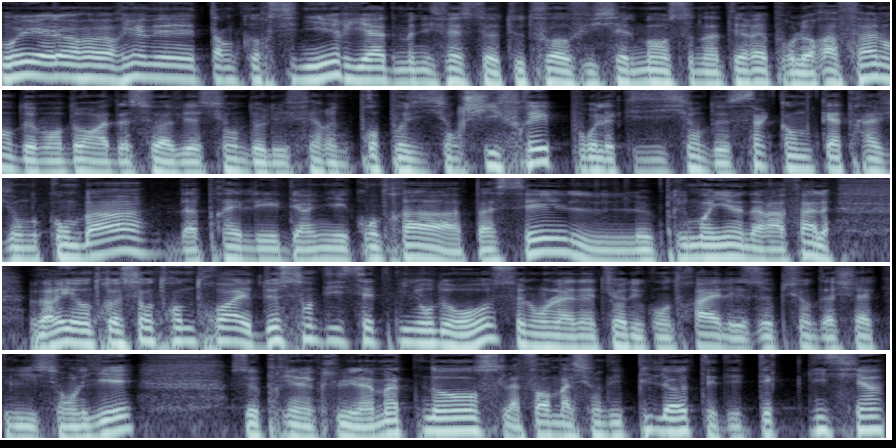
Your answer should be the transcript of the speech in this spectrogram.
Oui, alors euh, rien n'est encore signé. Riyad manifeste toutefois officiellement son intérêt pour le Rafale en demandant à Dassault Aviation de lui faire une proposition chiffrée pour l'acquisition de 54 avions de combat. D'après les derniers contrats passés, le prix moyen d'un Rafale varie entre 133 et 217 millions d'euros selon la nature du contrat et les options d'achat qui lui sont liées. Ce prix inclut la maintenance, la formation des pilotes et des techniciens,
